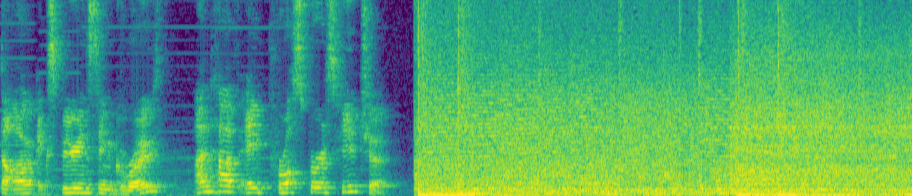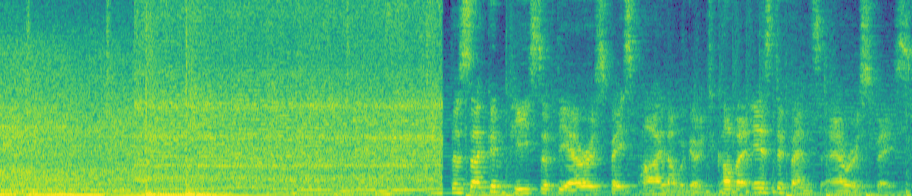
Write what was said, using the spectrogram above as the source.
that are experiencing growth and have a prosperous future. The second piece of the aerospace pie that we're going to cover is defense aerospace.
